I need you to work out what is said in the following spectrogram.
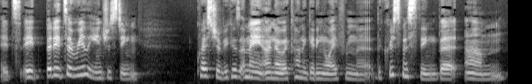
it's it, but it's a really interesting question because I mean, I know we're kind of getting away from the the Christmas thing, but um,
